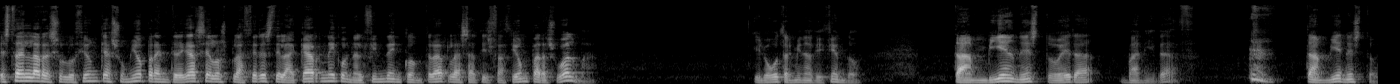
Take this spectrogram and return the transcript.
Esta es la resolución que asumió para entregarse a los placeres de la carne con el fin de encontrar la satisfacción para su alma. Y luego termina diciendo, también esto era vanidad. también esto.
